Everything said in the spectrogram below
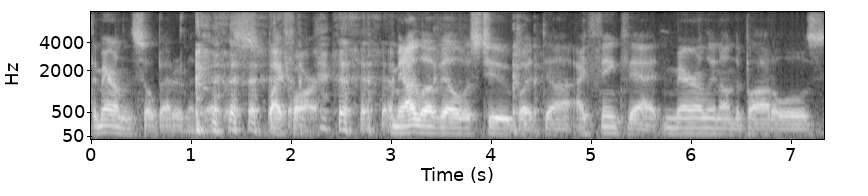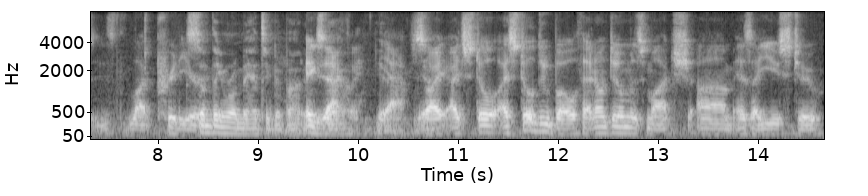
the Marilyn's sell better than Elvis by far. I mean, I love Elvis too, but uh, I think that Maryland on the bottle is, is a lot prettier. Something romantic about it. Exactly. Yeah. So I, I still I still do both. I don't do them as much um, as I used to,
